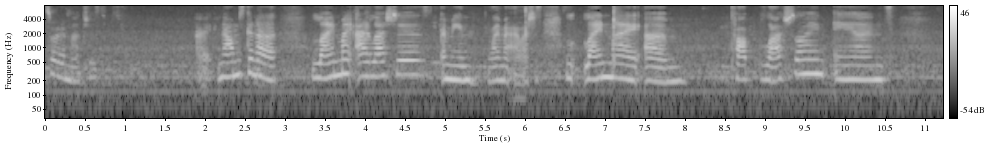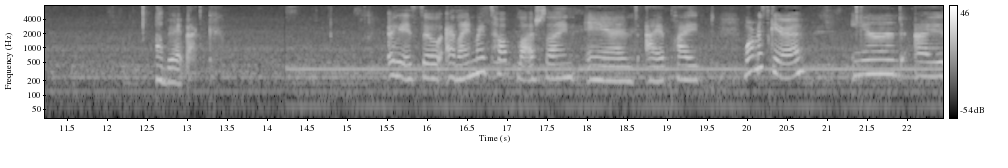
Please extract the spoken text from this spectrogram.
Sort of matches. Alright, now I'm just gonna line my eyelashes, I mean, line my eyelashes, line my um, top lash line and I'll be right back. Okay, so I lined my top lash line and I applied more mascara and I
